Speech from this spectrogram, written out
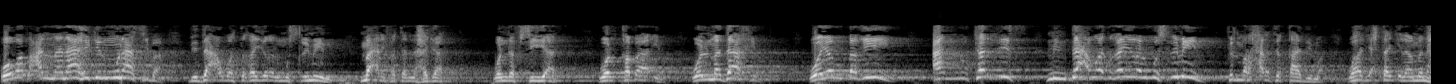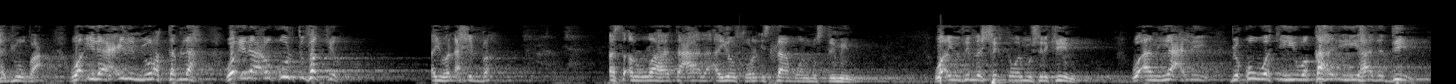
ووضع المناهج المناسبة لدعوة غير المسلمين معرفة اللهجات والنفسيات والقبائل والمداخل وينبغي أن نكرس من دعوة غير المسلمين في المرحلة القادمة. وهذا يحتاج إلى منهج يوضع وإلى علم يرتب له وإلى عقول تفكر. أيها الأحبة أسأل الله تعالى أن ينصر الإسلام والمسلمين وأن يذل الشرك والمشركين وأن يعلي بقوته وقهره هذا الدين.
